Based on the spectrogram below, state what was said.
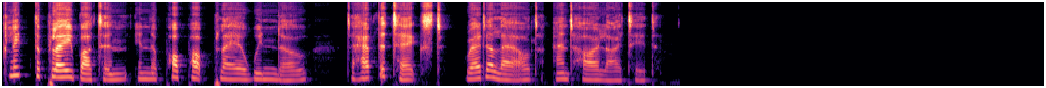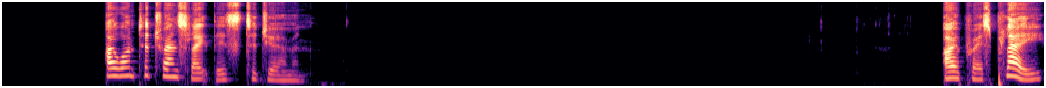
Click the play button in the pop-up player window to have the text read aloud and highlighted. I want to translate this to German. I press play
